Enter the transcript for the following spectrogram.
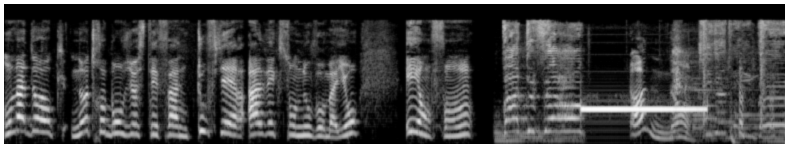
On a donc notre bon vieux Stéphane tout fier avec son nouveau maillot. Et en fond... Oh non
